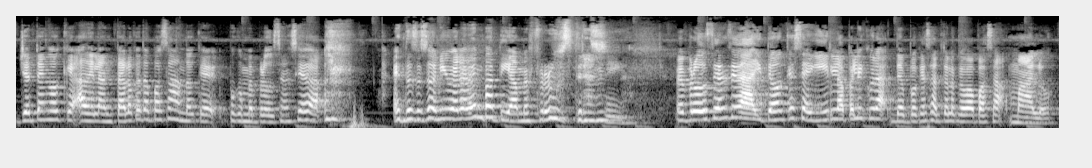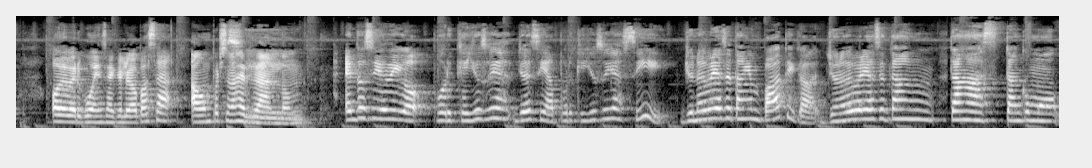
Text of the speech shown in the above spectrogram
yo tengo que adelantar lo que está pasando que, porque me produce ansiedad. Entonces esos niveles de empatía me frustran. Sí. Me produce ansiedad y tengo que seguir la película después que salte lo que va a pasar malo o de vergüenza que le va a pasar a un personaje random. Entonces yo digo, ¿por qué yo soy yo decía, ¿por qué yo soy así? Yo no debería ser tan empática, yo no debería ser tan tan tan como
